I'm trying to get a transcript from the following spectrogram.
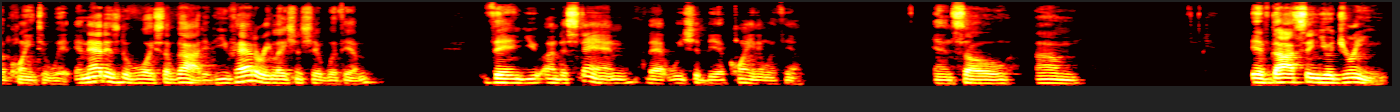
acquainted with, and that is the voice of God. If you've had a relationship with Him, then you understand that we should be acquainted with Him. And so, um, if God sends you a dream,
